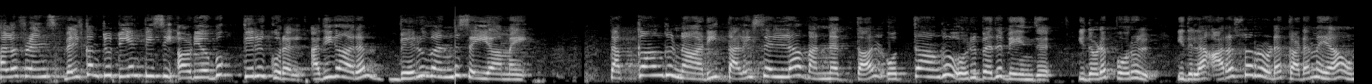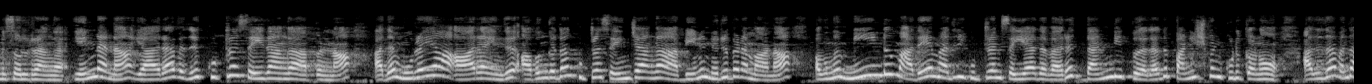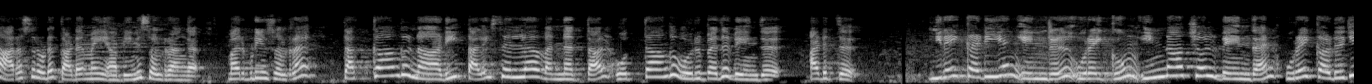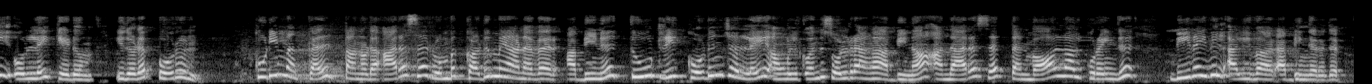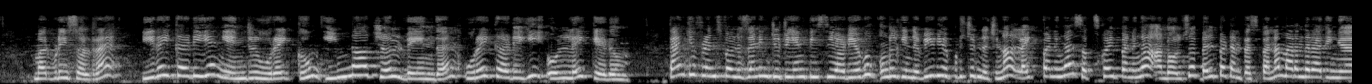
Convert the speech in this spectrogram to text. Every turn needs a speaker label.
Speaker 1: Hello friends welcome to TNPSC audio book Thirukkural அதிகாரம் வெறுவந்து செய்யாமை தக்காங்கு நாடி தலை செல்லா வண்ணத்தால் ஒத்தாங்கு ஒருபது வேந்து. இதோட பொருள். இதுல அரசரோட கடமையா ஒன்று சொல்றாங்க. என்னன்னா யாராவது குற்றம் செய்தாங்க அப்படின்னா அதை முறையா ஆராய்ந்து அவங்க தான் குற்றம் செஞ்சாங்க அப்படின்னு நிரூபணமானா அவங்க மீண்டும் அதே மாதிரி குற்றம் செய்யாதவாறு தண்டிப்பு அதாவது பனிஷ்மெண்ட் கொடுக்கணும். அதுதான் வந்து அரசரோட கடமை அப்படின்னு சொல்றாங்க. மறுபடியும் சொல்றேன் தக்காங்கு நாடி தலை செல்லா வண்ணத்தால் ஒத்தாங்கு ஒருபது வேந்து. அடுத்து இறைக்கடியன் என்று உரைக்கும் இன்னாச்சொல் வேந்தன் உரைக்கடுகி ஒல்லை கெடும். இதோட பொருள் குடிமக்கள் தன்னோட அரசர் ரொம்ப கடுமையானவர் அப்படின்னு தூற்றி கொடுஞ்சொல்லை அவங்களுக்கு வந்து சொல்றாங்க அப்படின்னா அந்த அரசர் தன் வாழ்நாள் குறைந்து விரைவில் அழிவார் அப்படிங்கிறது. மறுபடியும் சொல்றேன் இறைக்கடியன் என்று உரைக்கும் இன்னாச்சொல் வேந்தன் உரைக்கடுகி ஒல்லை கெடும். Thank you friends for listening to TNPSC audio book உங்களுக்கு இந்த வீடியோ பிடிச்சிருந்துச்சுன்னா லைக் பண்ணுங்க சப்ஸ்கிரைப் பண்ணுங்க and also bell button press பண்ண மறந்துடாதீங்க.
